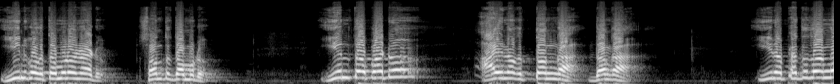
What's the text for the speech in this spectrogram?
ఈయనకు ఒక తమ్ముడు ఉన్నాడు సొంత తమ్ముడు. ఈయనతో పాటు ఆయన ఒక దొంగ దొంగ. ఈయన పెద్ద దొంగ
